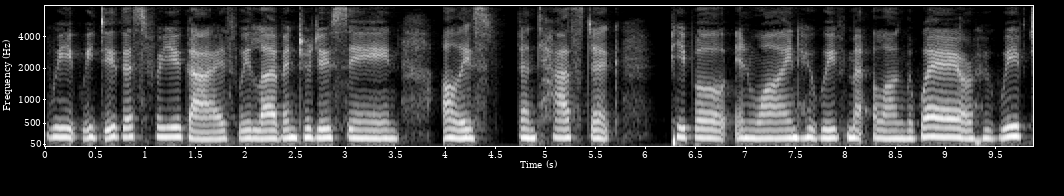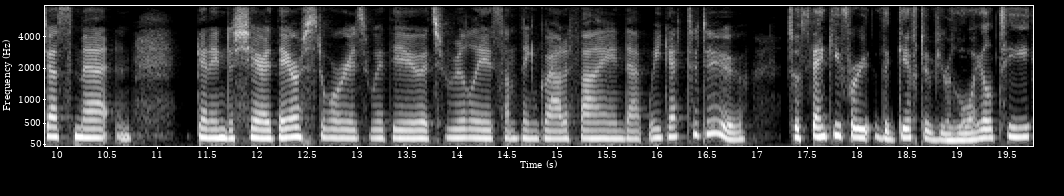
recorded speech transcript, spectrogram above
we we do this for you guys. We love introducing all these fantastic people in wine who we've met along the way or who we've just met and getting to share their stories with you. It's really something gratifying that we get to do. So thank you for the gift of your loyalty.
